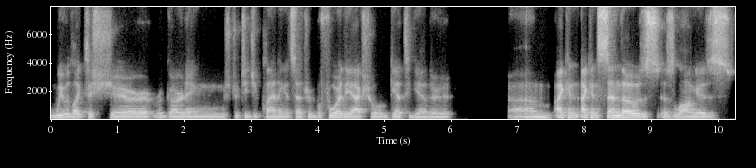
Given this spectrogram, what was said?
we would like to share regarding strategic planning, et cetera, before the actual get together. Um, I can, I can send those as long as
